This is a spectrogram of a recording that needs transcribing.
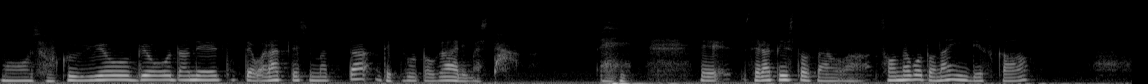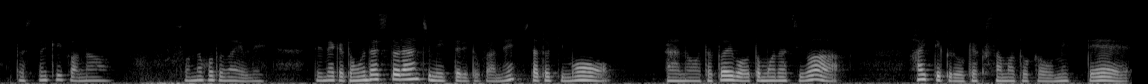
もう職業病だねって言って笑ってしまった出来事がありました。でセラピストさんは「そんなことないですか?」私だけかな？そんなことないよね。でなんか友達とランチに行ったりとかねした時もあの例えばお友達は入ってくるお客様とかを見て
